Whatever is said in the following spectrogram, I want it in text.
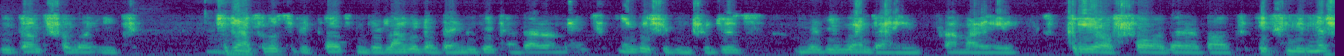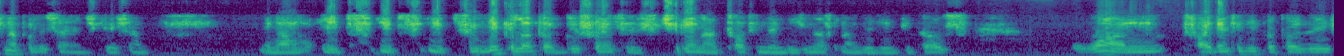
we don't follow it. Children are supposed to be taught in the language of their immediate environment. English should be introduced maybe when they're in primary three or four, thereabout. It's in the National Policy on Education. You know, it, it, it will make a lot of difference if children are taught in the indigenous languages because, one, for identity purposes,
